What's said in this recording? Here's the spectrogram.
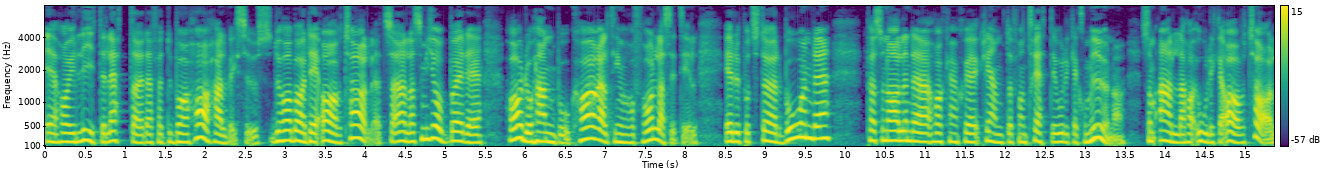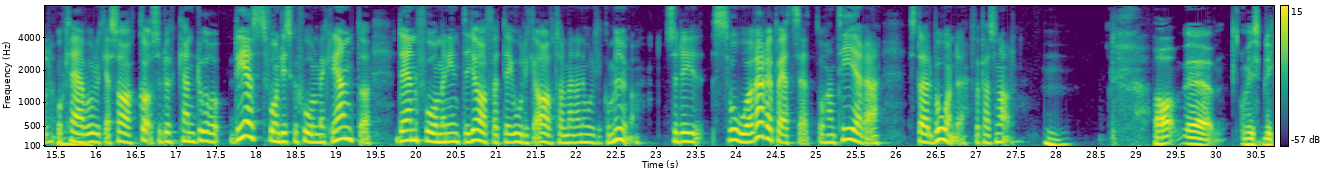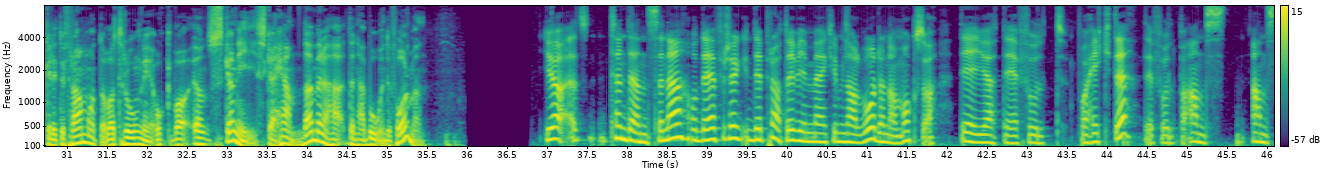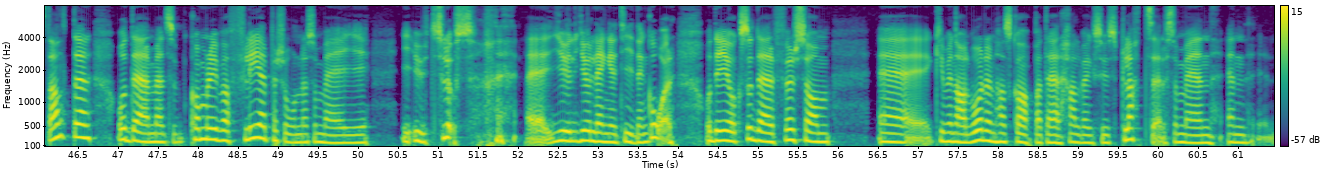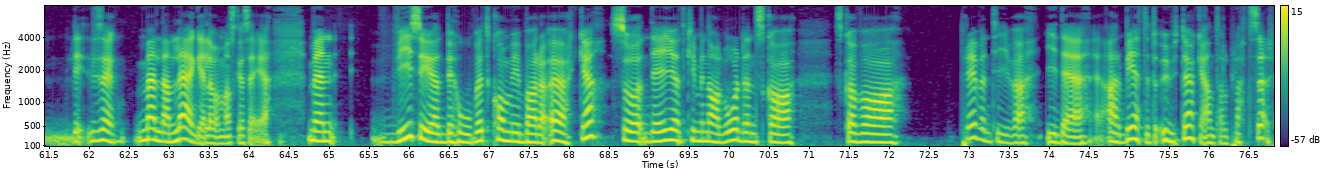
har ju lite lättare därför att du bara har halvvägshus. Du har bara det avtalet. Så alla som jobbar i det har då handbok, har allting att förhålla sig till. Är du på ett stödboende, personalen där har kanske klienter från 30 olika kommuner. Som alla har olika avtal och kräver olika saker. Så du kan då dels få en diskussion med klienter. Den får man inte jag för att det är olika avtal mellan olika kommuner. Så det är svårare på ett sätt att hantera stödboende för personal. Ja, eh, om vi blickar lite framåt då, vad tror ni och vad önskar ni ska hända med det här, den här boendeformen? Ja, alltså, tendenserna, och det, försöker, det pratar ju vi med kriminalvården om också. Det är ju att det är fullt på häkte, det är fullt på ans, anstalter och därmed så kommer det ju vara fler personer som är i, i utsluss eh, ju, ju längre tiden går. Och det är också därför som eh, kriminalvården har skapat det här halvvägshusplatser som är en, en, en, en mellanläge eller vad man ska säga. Men vi ser ju att behovet kommer ju bara öka. Så det är ju att kriminalvården ska ska vara preventiva i det arbetet och utöka antal platser.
